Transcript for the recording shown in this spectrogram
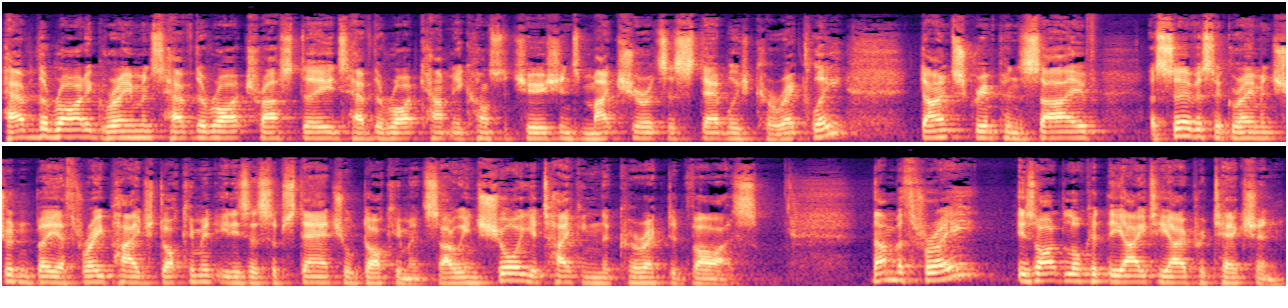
have the right agreements, have the right trust deeds, have the right company constitutions, make sure it's established correctly. Don't scrimp and save. A service agreement shouldn't be a three page document, it is a substantial document. So ensure you're taking the correct advice. Number three is I'd look at the ATO protection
